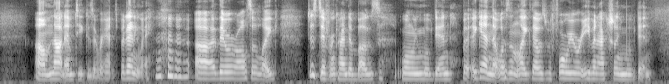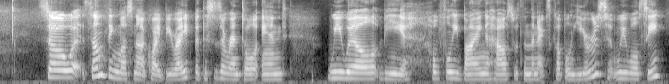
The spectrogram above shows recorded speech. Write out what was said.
Um, not empty because there were ants, but anyway, uh, there were also like just different kind of bugs when we moved in. But again, that wasn't like that was before we were even actually moved in. So something must not quite be right, but this is a rental and we will be hopefully buying a house within the next couple years. We will see.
